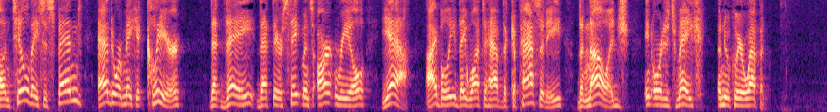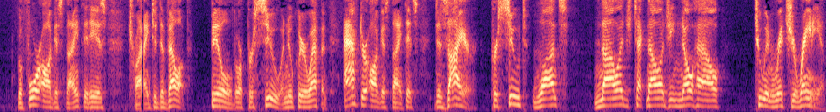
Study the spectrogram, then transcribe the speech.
until they suspend and or make it clear that they, that their statements aren't real, yeah, I believe they want to have the capacity, the knowledge, in order to make a nuclear weapon. Before August 9th, it is trying to develop, build, or pursue a nuclear weapon. After August 9th, it's desire, pursuit, want, knowledge, technology, know how to enrich uranium.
